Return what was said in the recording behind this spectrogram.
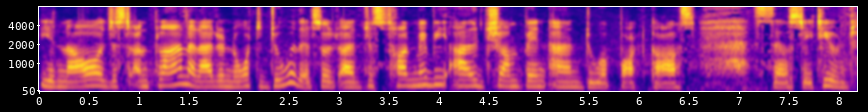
you know, just unplanned and I don't know what to do with it. So I just thought maybe I'll jump in and do a podcast. So stay tuned.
